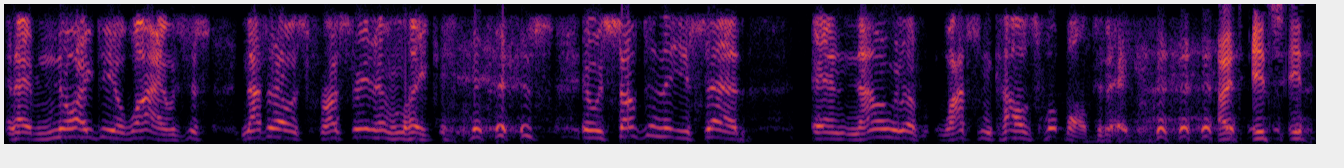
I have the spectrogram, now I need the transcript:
and I have no idea why. It was just not that I was frustrated. I'm like, it was something that you said, and now I'm going to watch some college football today. I, it's it,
